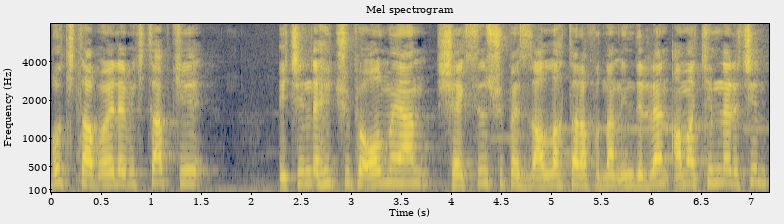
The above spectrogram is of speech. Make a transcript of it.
Bu kitap öyle bir kitap ki içinde hiç şüphe olmayan, şeksiz şüphesiz Allah tarafından indirilen ama kimler için?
